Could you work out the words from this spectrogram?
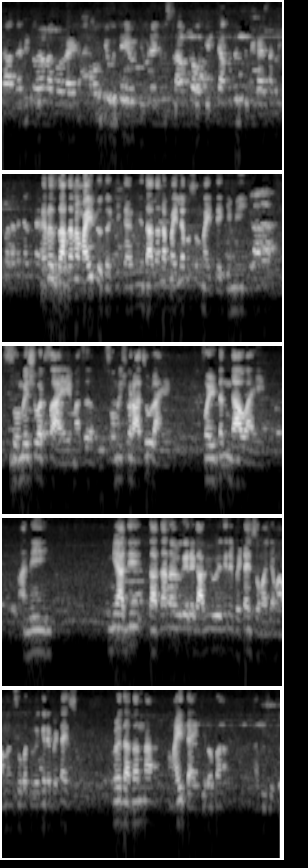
दादांनी टोळा लागवलाय भावकी होते एव- एवढ्या दिवस लांब का होतील त्याबद्दल तुम्ही काय सांगली मला त्याच्यात काय खरंच दादांना माहीत होतं की कारण की दादांना पहिल्यापासून माहिती आहे की मी सोमेश्वरचा आहे माझं सोमेश्वर आजूळ आहे फलटण गाव आहे. आणि मी आधी दादांना वगैरे गावी वगैरे भेटायचो माझ्या मामांसोबत वगैरे भेटायचो. त्यामुळे दादांना माहीत आहे की बाबा अभिजित.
